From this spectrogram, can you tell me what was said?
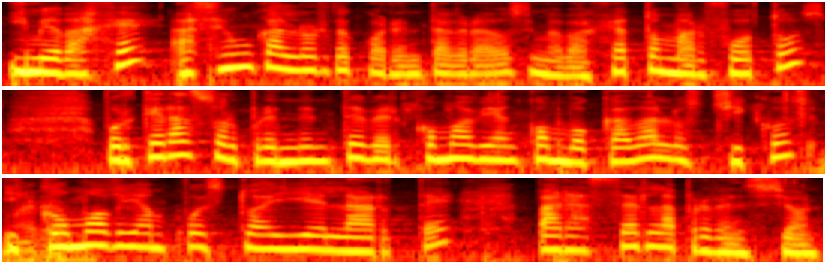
y me bajé, hacía un calor de 40 grados y me bajé a tomar fotos porque era sorprendente ver cómo habían convocado a los chicos y cómo habían puesto ahí el arte para hacer la prevención.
